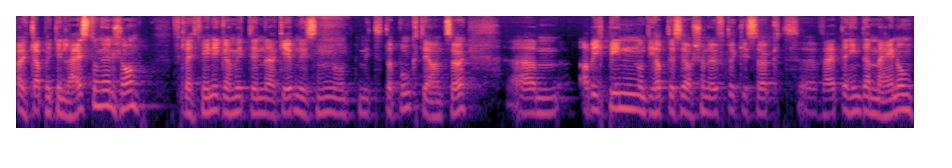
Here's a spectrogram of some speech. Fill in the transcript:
Aber ich glaube, mit den Leistungen schon, vielleicht weniger mit den Ergebnissen und mit der Punkteanzahl. Ähm, aber ich bin, und ich habe das ja auch schon öfter gesagt, äh, weiterhin der Meinung,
